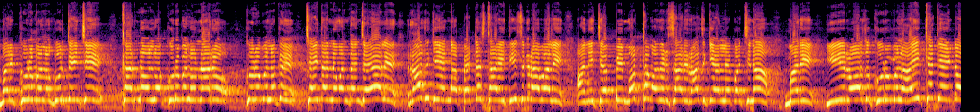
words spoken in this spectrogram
మరి కురుబలు గుర్తించి కర్నూలులో కురుబలు ఉన్నారు. కురుబులకి చైతన్యవంతం చేయాలి. రాజకీయంగా పెద్ద స్థాయి తీసుకురావాలి అని చెప్పి మొట్టమొదటిసారి రాజకీయాల్లోకి వచ్చిన మరి ఈ రోజు కురుబుల ఐక్యత ఏంటో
